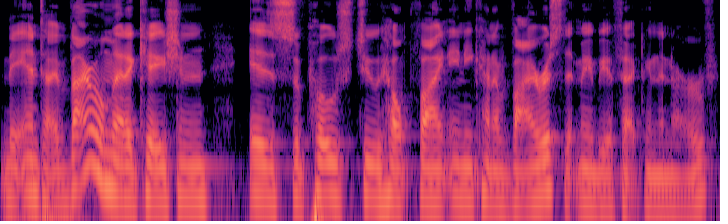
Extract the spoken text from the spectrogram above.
The antiviral medication is supposed to help fight any kind of virus that may be affecting the nerve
